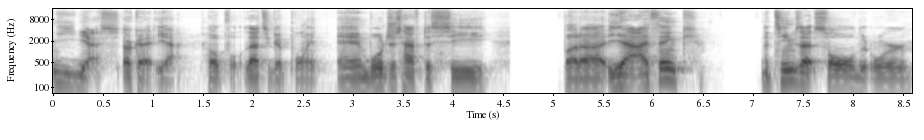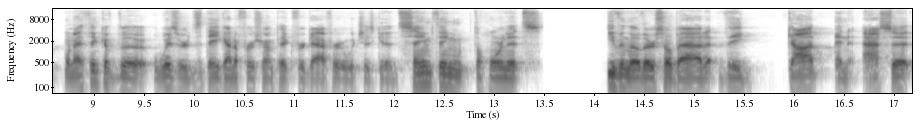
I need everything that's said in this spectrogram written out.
Yes. Okay. Yeah. Hopeful. That's a good point. And we'll just have to see. But uh yeah, I think the teams that sold or when I think of the Wizards, they got a first round pick for Gafford, which is good. Same thing with the Hornets. Even though they're so bad, they got an asset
